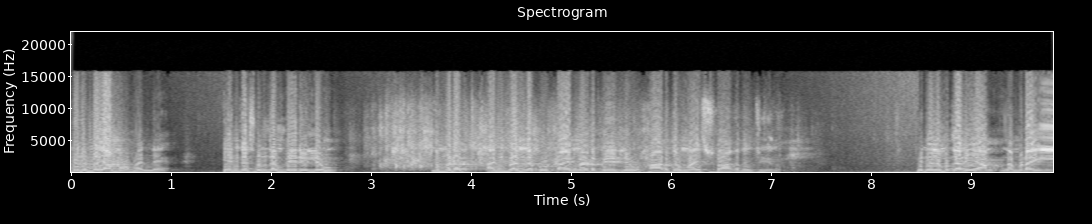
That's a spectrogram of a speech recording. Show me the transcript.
നിർമ്മല മോഹനെ എന്റെ സ്വന്തം പേരിലും നമ്മുടെ അൻപെന്ന കൂട്ടായ്മയുടെ പേരിലും ഹാർദവുമായി സ്വാഗതം ചെയ്യുന്നു. പിന്നെ നമുക്കറിയാം നമ്മുടെ ഈ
